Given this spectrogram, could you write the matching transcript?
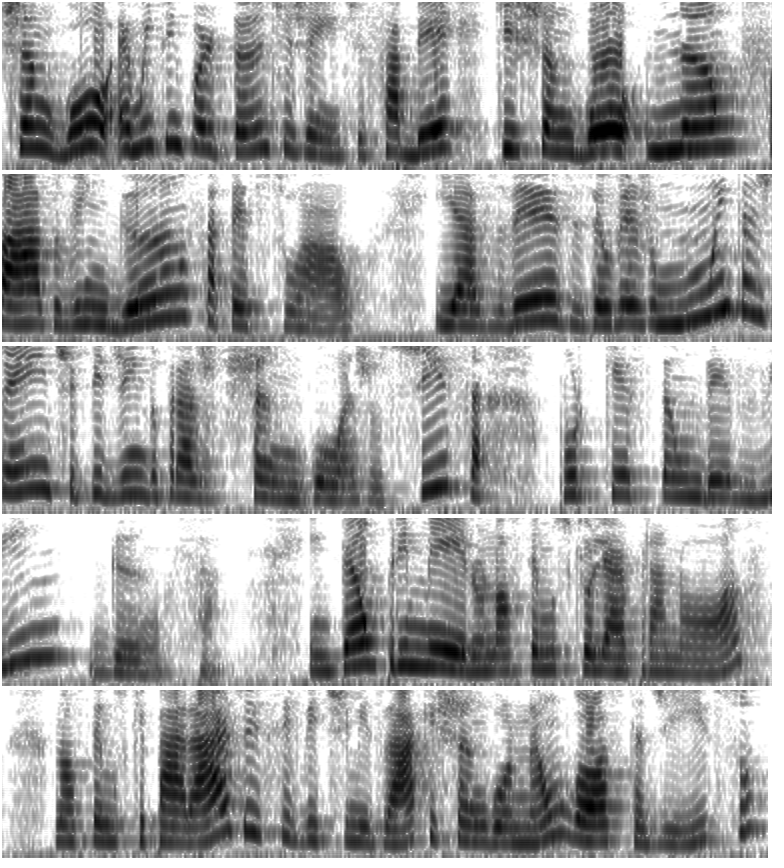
Xangô é muito importante, gente, saber que Xangô não faz vingança pessoal. E às vezes eu vejo muita gente pedindo para Xangô a justiça por questão de vingança. Então, primeiro, nós temos que olhar para nós, nós temos que parar de se vitimizar, que Xangô não gosta disso,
